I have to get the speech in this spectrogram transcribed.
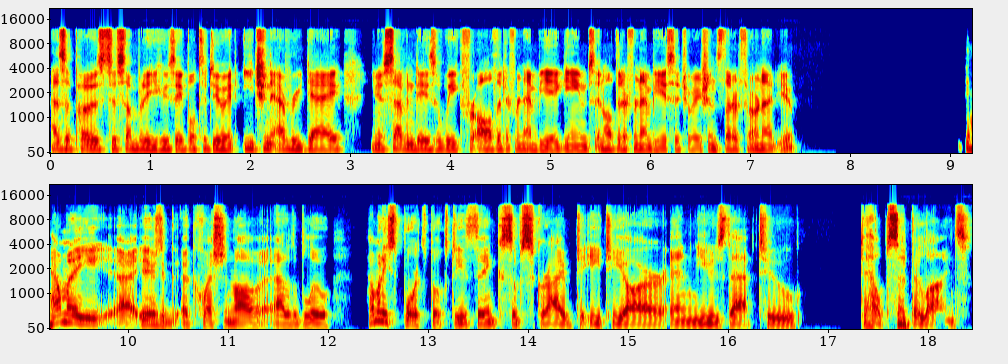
as opposed to somebody who's able to do it each and every day, you know, seven days a week for all the different NBA games and all the different NBA situations that are thrown at you. How many? Uh, here's a, a question out of the blue. How many sports books do you think subscribe to ETR and use that to to help set their lines?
